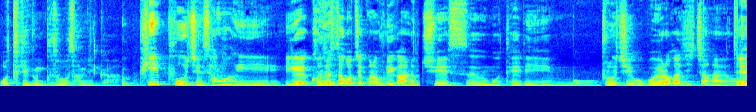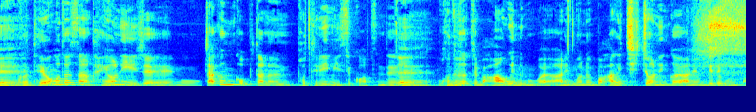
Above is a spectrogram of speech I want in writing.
어떻게 그 무서워서 합니까? 그 PF 지금 상황이 이게 건설사가 어쨌거나 우리가 아는 GS, 뭐 대림, 뭐 푸르지오 뭐 여러 가지 있잖아요. 예. 그런 대형 건설사는 당연히 이제 뭐 작은 것보다는 버틸 힘이 있을 것 같은데 예. 건설사들 망하고 있는 건가요? 아니면 망하기 직전인가요? 아니면 어떻게 되고 있는 상황이에요?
